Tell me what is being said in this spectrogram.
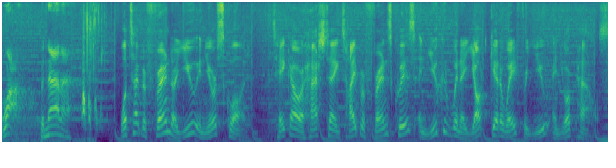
Wow, banana. What type of friend are you in your squad? Take our hashtag type of friends quiz and you could win a yacht getaway for you and your pals.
